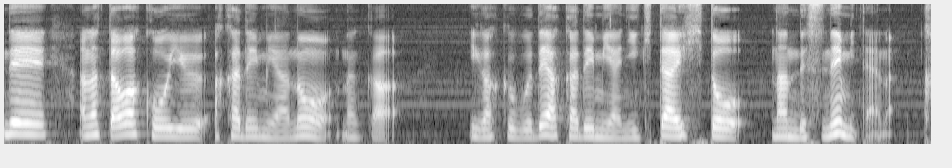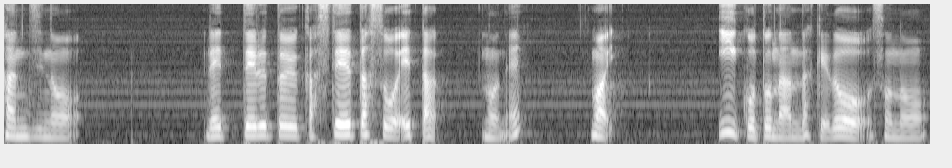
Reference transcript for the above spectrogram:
であなたはこういうアカデミアのなんか医学部でアカデミアに行きたい人なんですねみたいな感じのレッテルというかステータスを得たのね。まあいいことなんだけどその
